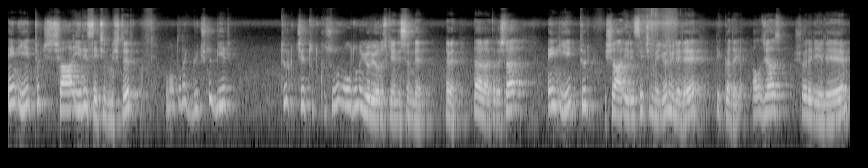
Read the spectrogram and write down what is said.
en iyi Türk şairi seçilmiştir. Bu noktada güçlü bir Türkçe tutkusunun olduğunu görüyoruz kendisinde. Evet değerli arkadaşlar en iyi Türk şairi seçilme yönüyle de dikkate alacağız. Şöyle diyelim.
